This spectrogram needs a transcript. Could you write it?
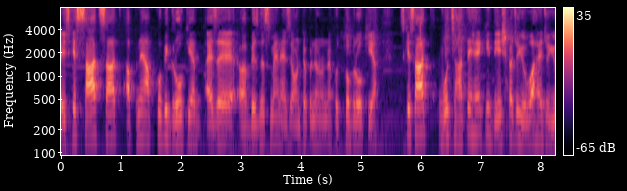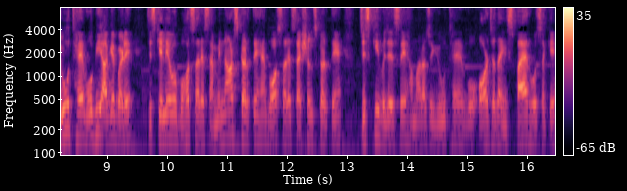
इसके साथ साथ अपने आप को भी ग्रो किया। As a businessman as a entrepreneur उन्होंने खुद को ग्रो किया। इसके साथ वो चाहते हैं कि देश का जो युवा है, जो यूथ है, वो भी आगे बढ़े, जिसके लिए वो बहुत सारे सेमिनार्स करते हैं, बहुत सारे सेशंस करते हैं, जिसकी वजह से हमारा जो यूथ है, वो और ज़्यादा इंस्पायर हो सके,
